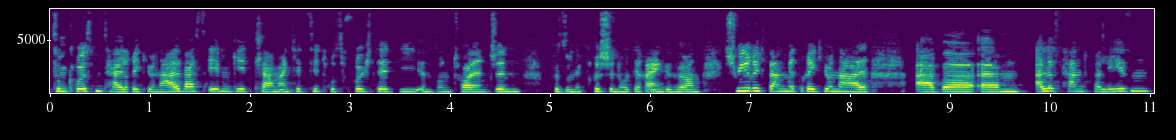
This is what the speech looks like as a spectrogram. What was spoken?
zum größten Teil regional, was eben geht. Klar, manche Zitrusfrüchte, die in so einen tollen Gin für so eine frische Note reingehören, schwierig dann mit regional, aber ähm, alles handverlesen,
